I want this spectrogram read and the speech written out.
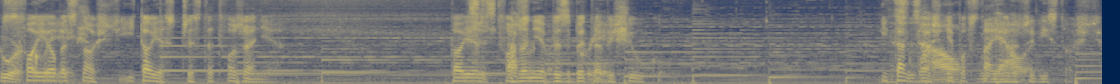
W swojej obecności. I to jest czyste tworzenie. To jest tworzenie wyzbyte wysiłku. I tak właśnie powstaje rzeczywistość.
